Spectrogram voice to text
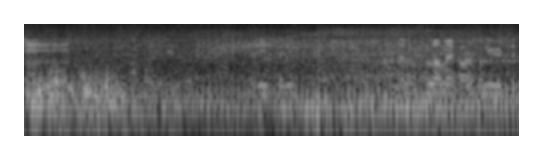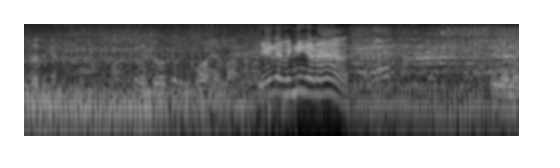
ம் சரி சரி நாங்கள் ஃபுல்லாமே எடுத்துகிட்டு தான் இருக்கேன். ரெண்டு வருஷம் இருக்குமோ எல்லாமே எங்கண்ணா வின்னிங்கண்ணா? ஓகேண்ணா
